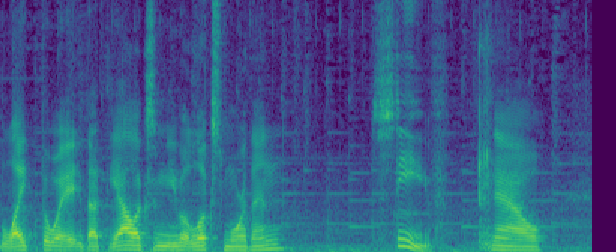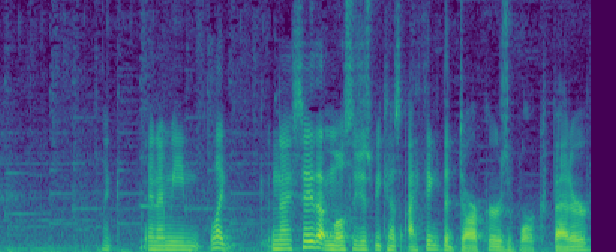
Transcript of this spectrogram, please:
like the way that the Alex amiibo looks more than Steve. Now, like, and I mean, like, and I say that mostly just because I think the darkers work better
